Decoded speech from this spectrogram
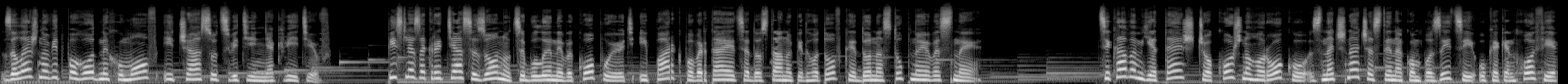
залежно від погодних умов і часу цвітіння квітів. Після закриття сезону цибулини викопують, і парк повертається до стану підготовки до наступної весни. Цікавим є те, що кожного року значна частина композицій у Кекенхофі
